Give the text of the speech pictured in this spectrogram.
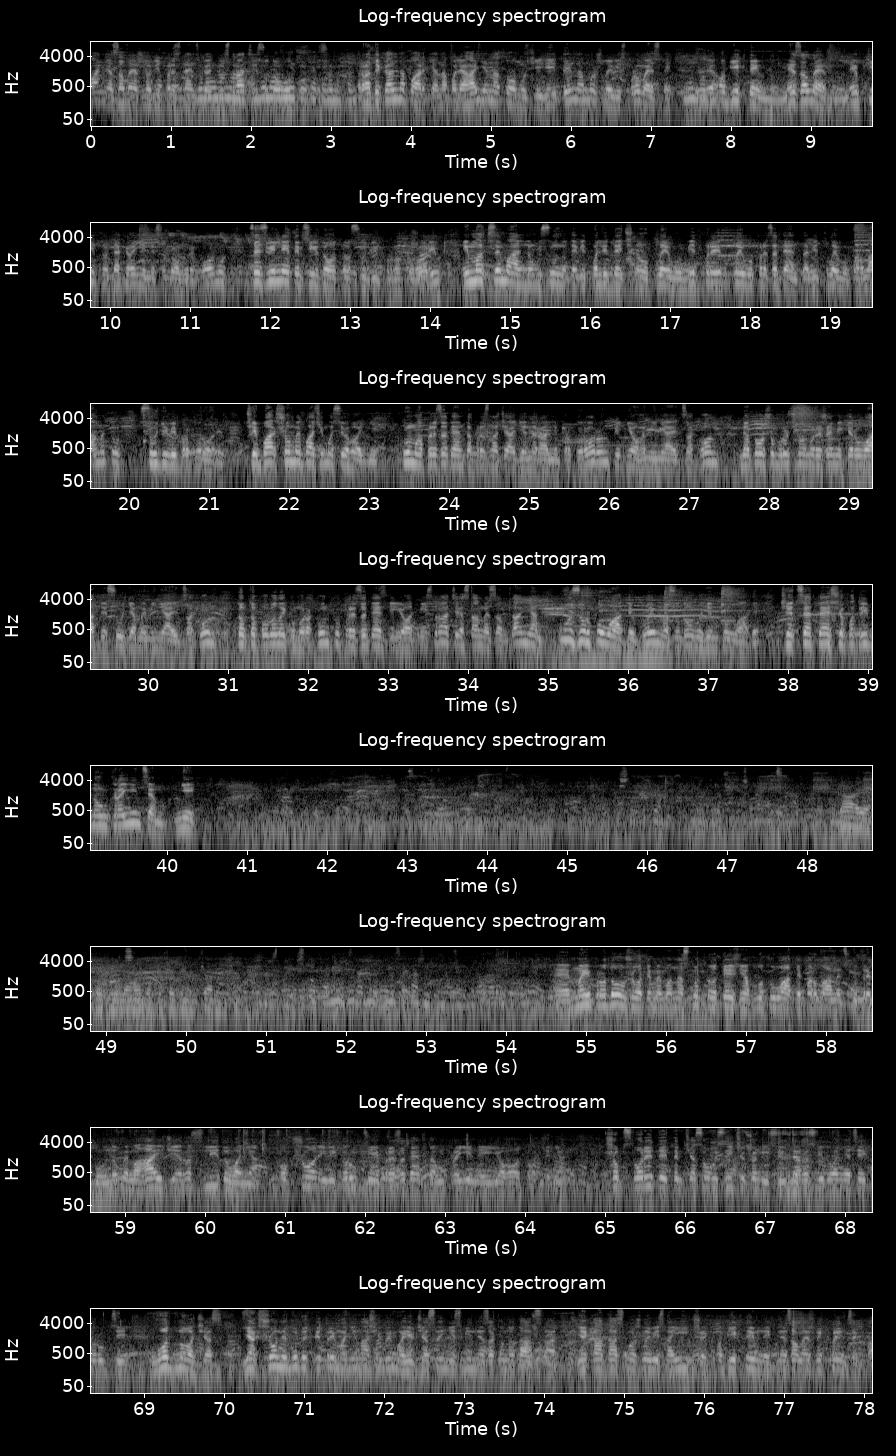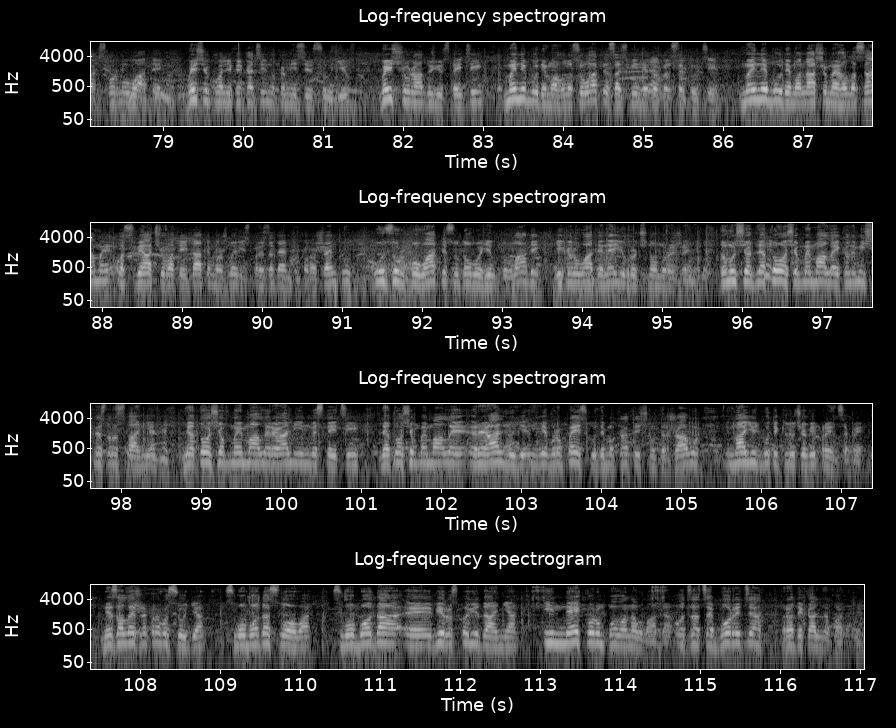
формування залежно від президентської адміністрації судового корпусу. Радикальна партія наполягає на тому, що єдина можливість провести об'єктивну, незалежну, необхідну для країни судову реформу це звільнити всіх до одного суддів прокурорів і максимально усунути від політичного впливу, від впливу президента, від впливу парламенту суддів і прокурорів. Чи що ми бачимо сьогодні? Кума президента призначають генеральним прокурором, під нього міняють закон для того, щоб в ручному режимі керувати суддями, міняють закон. Тобто, по великому рахунку, президент і його адміністрація саме завдання узурпувати вплив на судову гілку влади. Чи це те, що потрібно українцям? Ні. Так, я хочу я записати на вечерю. Е, Ми продовжуватимемо наступного тижня блокувати парламентську трибуну, вимагаючи розслідування офшорів і корупції президента України і його оточення, щоб створити тимчасову слідчу комісію для розслідування цієї корупції. Водночас, якщо не будуть підтримані наші вимоги в частині зміни законодавства, яка дасть можливість на інших об'єктивних незалежних принципах сформувати вищу кваліфікаційну комісію суддів, вищу раду юстиції, ми не будемо голосувати за зміни до конституції. Ми не будемо нашими голосами освячувати і дати можливість президенту Порошенку узурпувати судову гілку влади і керувати нею в ручному режимі. Тому що для того, щоб ми мали економічне зростання, для того, щоб ми мали реальні інвестиції, для того, щоб ми мали реальну європейську демократичну державу, мають бути ключові принципи: незалежне правосуддя, свобода слова, свобода е, віросповідання і некорумпована влада. От за це бореться радикальна партія.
